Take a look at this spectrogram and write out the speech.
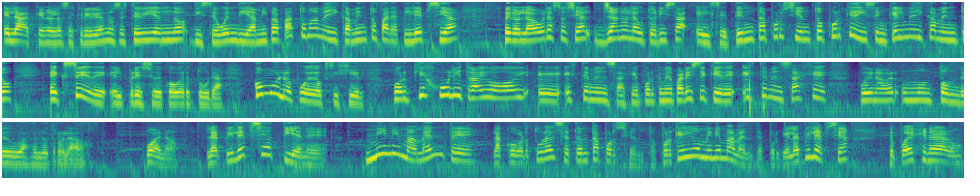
el A que nos los escribió nos esté viendo, dice, buen día, mi papá toma medicamento para epilepsia, pero la obra social ya no le autoriza el 70% porque dicen que el medicamento excede el precio de cobertura. ¿Cómo lo puedo exigir? ¿Por qué, Juli, traigo hoy eh, este mensaje? Porque me parece que de este mensaje pueden haber un montón de dudas del otro lado. Bueno, la epilepsia tiene mínimamente la cobertura del 70%. ¿Por qué digo mínimamente? Porque la epilepsia te puede generar un,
